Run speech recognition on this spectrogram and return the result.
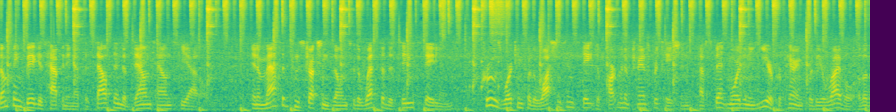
Something big is happening at the south end of downtown Seattle. In a massive construction zone to the west of the city's stadium, crews working for the Washington State Department of Transportation have spent more than a year preparing for the arrival of a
